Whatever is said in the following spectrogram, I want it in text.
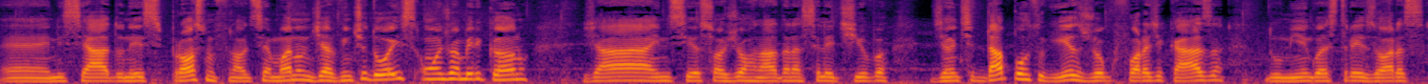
é, iniciado nesse próximo final de semana, no dia 22, onde o americano já inicia sua jornada na seletiva diante da Portuguesa, jogo fora de casa, domingo às 3 horas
